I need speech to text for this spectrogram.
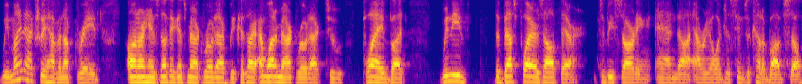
we might actually have an upgrade on our hands. Nothing against Marek Rodak because I, I wanted Marek Rodak to play, but we need the best players out there to be starting, and uh, Areola just seems to cut above. So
